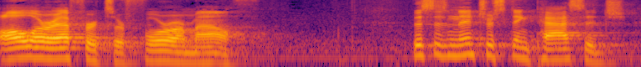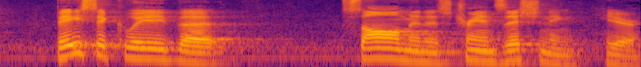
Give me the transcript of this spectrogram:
All our efforts are for our mouth. This is an interesting passage. Basically, the, Solomon is transitioning here.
